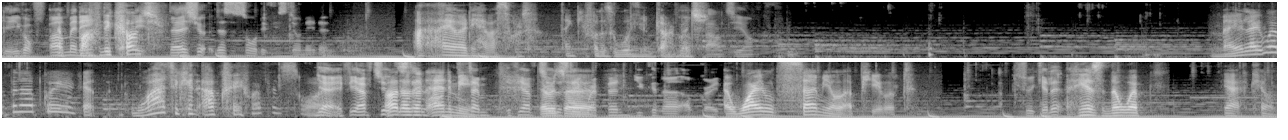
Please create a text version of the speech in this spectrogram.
Yeah, you got. A Oh, many. bounty It- There's your. There's a sword if you still need it. I, I already have a sword. Thank you for this wooden garbage. bounty on. Melee weapon upgrade again? What? You can upgrade weapons? Why? Yeah, if you have two. Oh, the there's same an enemy. Same, if you have two There of the same a- weapon, you can uh, upgrade. A wild Samuel appeared. Should we kill it? He has no weapon. Yeah, kill him.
